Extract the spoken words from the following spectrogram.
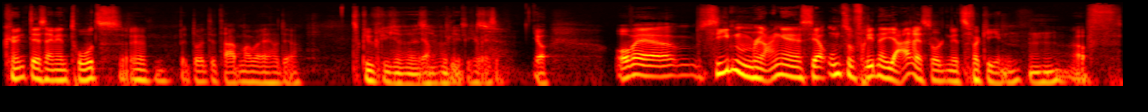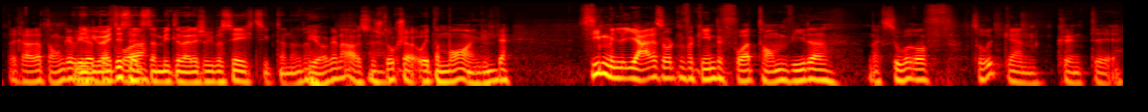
könnte seinen Tod äh, bedeutet haben, aber er hat ja, Glücklicherweise ja überlebt. glücklicherweise. Ja. Aber äh, sieben lange, sehr unzufriedene Jahre sollten jetzt vergehen auf der Rarotonga Wie, wieder. wie alt ist er jetzt dann mittlerweile schon über 60 dann, oder? Ja, genau. Es ist doch schon ein alter Mann eigentlich. Gell? Sieben Jahre sollten vergehen, bevor Tom wieder nach Suvorov zurückkehren könnte.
